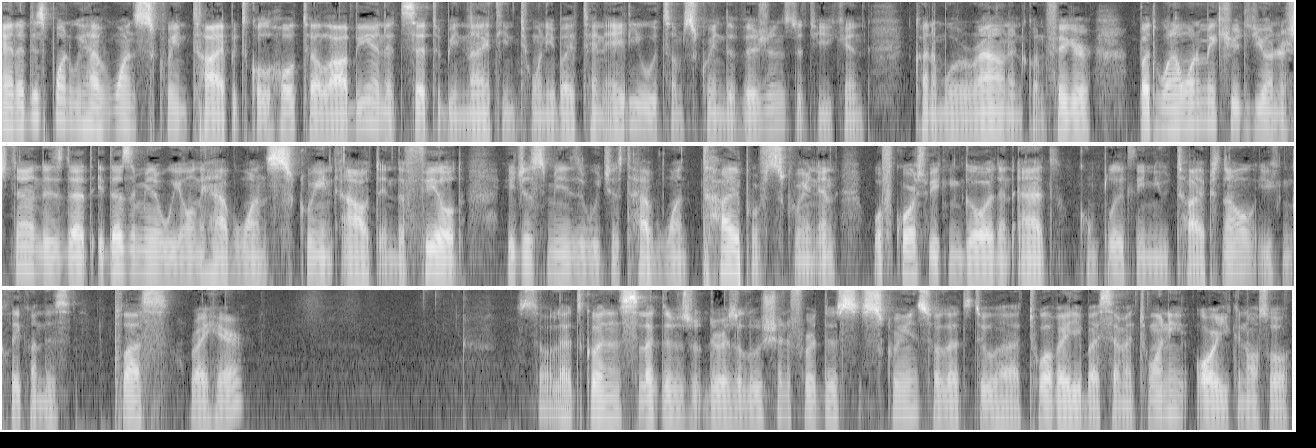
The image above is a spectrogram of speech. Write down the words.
And at this point we have one screen type. It's called Hotel Lobby and it's set to be 1920 by 1080 with some screen divisions that you can kind of move around and configure. But what I want to make sure that you understand is that it doesn't mean that we only have one screen out in the field. It just means that we just have one type of screen. And of course we can go ahead and add completely new types. Now you can click on this plus right here. So let's go ahead and select the, the resolution for this screen. So let's do uh, a 1280 by 720 or you can also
